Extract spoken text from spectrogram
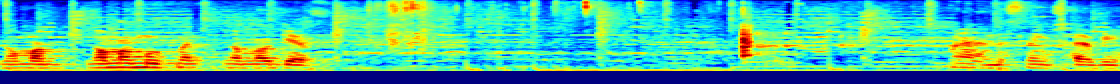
No more, no more movement, no more give. Man, this thing's heavy.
